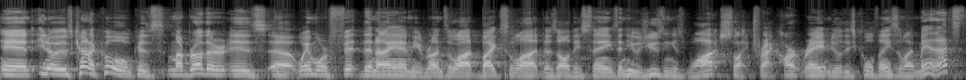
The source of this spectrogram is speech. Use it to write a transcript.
And, you know, it was kind of cool because my brother is uh, way more fit than I am. He runs a lot, bikes a lot, does all these things. And he was using his watch to like track heart rate and do all these cool things. I'm like, man, that's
